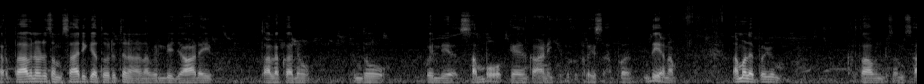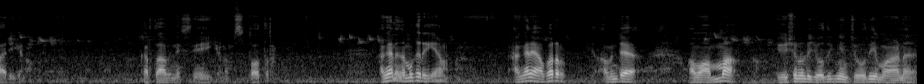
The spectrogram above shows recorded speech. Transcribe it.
കർത്താവിനോട് സംസാരിക്കാത്ത ഒരുത്തനാണ് വലിയ ജാടയും തലക്കനവും എന്തോ വലിയ സംഭവമൊക്കെ കാണിക്കുന്നത്. പ്രൈസ് അപ്പോൾ എന്ത് ചെയ്യണം? നമ്മളെപ്പോഴും കർത്താവിനോട് സംസാരിക്കണം. കർത്താവിനെ സ്നേഹിക്കണം. സ്തോത്രം. അങ്ങനെ നമുക്കറിയാം. അങ്ങനെ അവർ അവന്റെ അവ അമ്മ യേശുവിനോട് ചോദിക്കുന്ന ചോദ്യമാണ്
